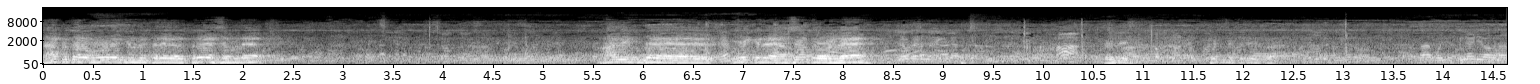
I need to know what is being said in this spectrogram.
நாற்பத்தாறு ஊராட்சியுடைய தலைவர் பிரவேசம் அவர்களே ஆவிந்த இயக்கிற அசோக் அவர்களே கொஞ்சம் பின்னாடி வாங்கினா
